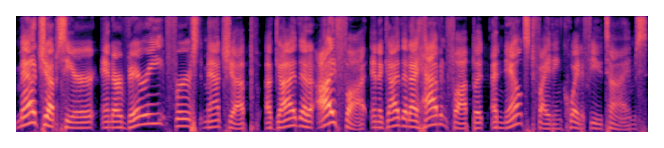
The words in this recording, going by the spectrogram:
matchups here, and our very first matchup, a guy that I fought and a guy that I haven't fought but announced fighting quite a few times.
